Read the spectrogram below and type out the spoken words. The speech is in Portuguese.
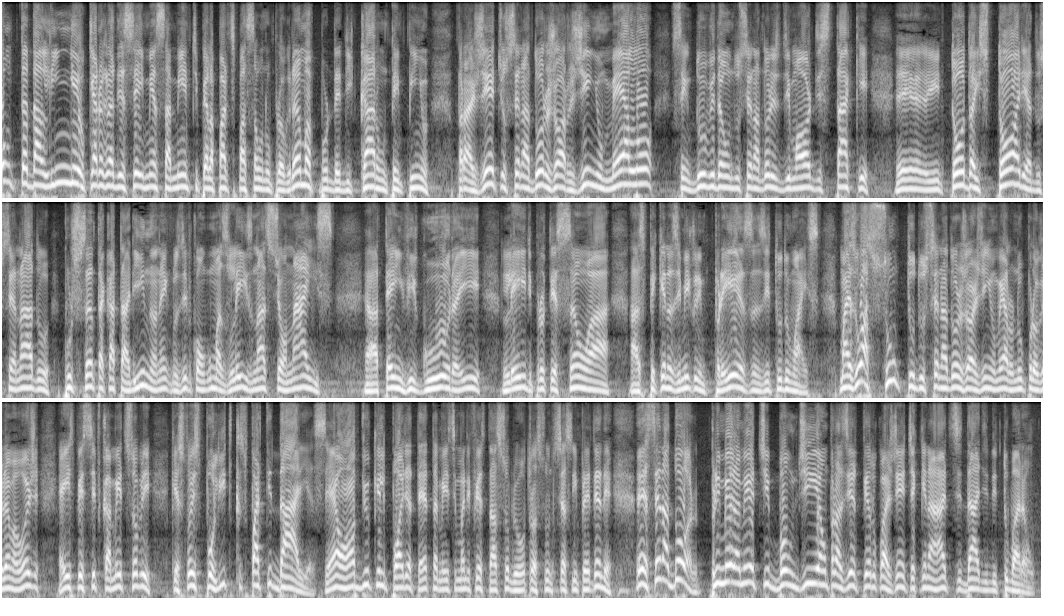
ponta da linha. Eu quero agradecer imensamente pela participação no programa, por dedicar um tempinho para a gente. O senador Jorginho Melo, sem dúvida, um dos senadores de maior destaque eh, em toda a história do Senado por Santa Catarina, né? Inclusive com algumas leis nacionais até em vigor aí, lei de proteção às pequenas e microempresas e tudo mais. Mas o assunto do senador Jorginho Melo no programa hoje é especificamente sobre questões políticas partidárias. É óbvio que ele pode até também se manifestar sobre outro assunto, se assim pretender. É, senador, primeiramente, bom dia, é um prazer tê-lo com a gente aqui na Rádio Cidade de Tubarão.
